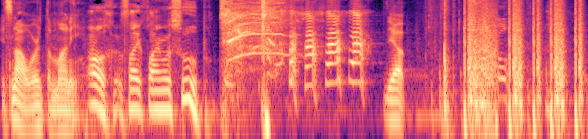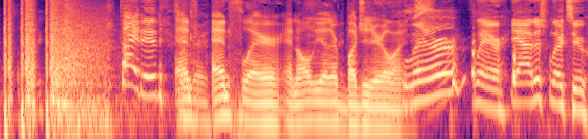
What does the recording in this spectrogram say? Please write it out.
it's not worth the money. Oh, it's like flying with Swoop. Yep. Tighted. And and Flair and all the other budget airlines. Blair. Flare. Yeah, there's flare too.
